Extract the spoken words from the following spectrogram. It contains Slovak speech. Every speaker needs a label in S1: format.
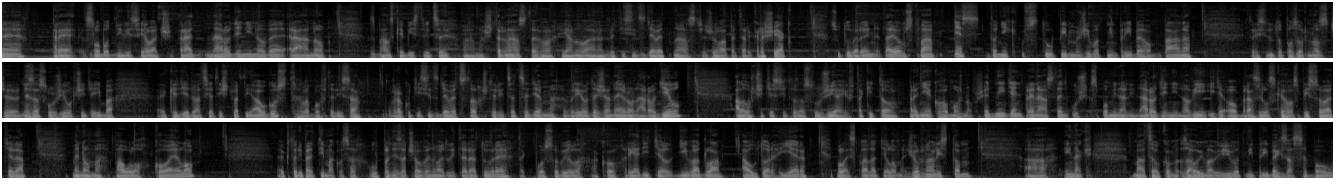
S1: Pekné pre Slobodný vysielač narodeninové ráno z Banskej Bystrice vám 14. januára 2019 želá Peter Kršiak. Sú tu verejné tajomstva. Dnes do nich vstúpim životným príbehom pána, ktorý si túto pozornosť nezaslúži určite iba keď je 24. august, lebo vtedy sa v roku 1947 v Rio de Janeiro narodil ale určite si to zaslúži aj v takýto pre niekoho možno všedný deň. Pre nás ten už spomínaný narodení nový ide o brazilského spisovateľa menom Paulo Coelho, ktorý predtým, ako sa úplne začal venovať literatúre, tak pôsobil ako riaditeľ divadla, autor hier, bol aj skladateľom, aj žurnalistom. A inak má celkom zaujímavý životný príbeh za sebou,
